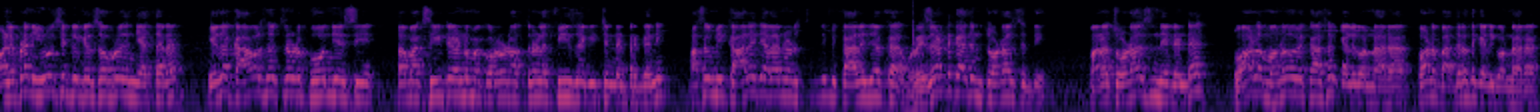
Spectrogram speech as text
వాళ్ళు ఎప్పుడైనా యూనివర్సిటీకి వెళ్ళి సూపర్వైజన్ చేస్తారా? ఏదో కావాల్సి వచ్చినప్పుడు ఫోన్ చేసి "ఆ, మాకు సీట్ ఇవ్వండి మా కుర్రోడు వస్తున్నాడు లేదా ఫీజు తగ్గించండి అంటారు. కానీ అసలు మీ కాలేజ్ ఎలా నడుస్తుంది? మీ కాలేజ్ యొక్క రిజల్ట్ కాదని చూడాల్సింది. మనం చూడాల్సింది ఏంటంటే వాళ్ళ మనోవికాసం కలిగి ఉన్నారా వాళ్ళ భద్రత కలిగి ఉన్నారా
